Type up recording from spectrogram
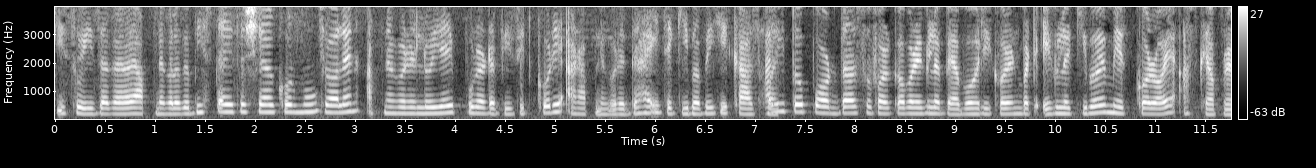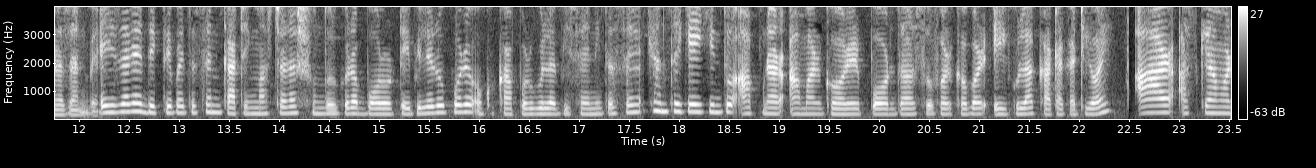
কিছু এই জায়গায় আপনাগুলোকে বিস্তারিত শেয়ার করব। চলেন আপনাদের লইয়াই পুরাটা ভিজিট করি আর আপনাদের দেখাই যে কীভাবে কি কাজ হয়। তো পর্দা সোফার কাভার এগুলো ব্যবহারই করেন বাট এগুলো কীভাবে মেক করা হয় আজকে আপনারা জানবেন। এই জায়গায় দেখতে পাইতেছেন কাটিং মাস্টাররা সুন্দর করে বড় টেবিলের উপরে ওকে কাপড়গুলা বিছাই নিতেছে। এখান থেকেই কিন্তু আপনার আমার ঘরের পর্দা সোফার কভার এইগুলা কাটাকাটি হয়। আর আজকে আমার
